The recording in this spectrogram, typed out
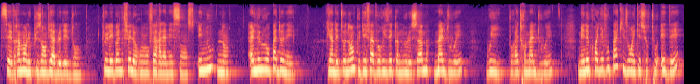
C'est vraiment le plus enviable des dons, que les bonnes fées leur ont offert à la naissance. Et nous, non, elles ne nous l'ont pas donné. Rien d'étonnant que défavorisés comme nous le sommes, mal doués, oui, pour être mal doués. Mais ne croyez-vous pas qu'ils ont été surtout aidés,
